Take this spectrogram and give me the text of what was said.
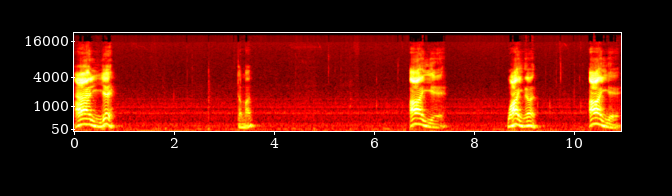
i의 잠만 i의 y는 i의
